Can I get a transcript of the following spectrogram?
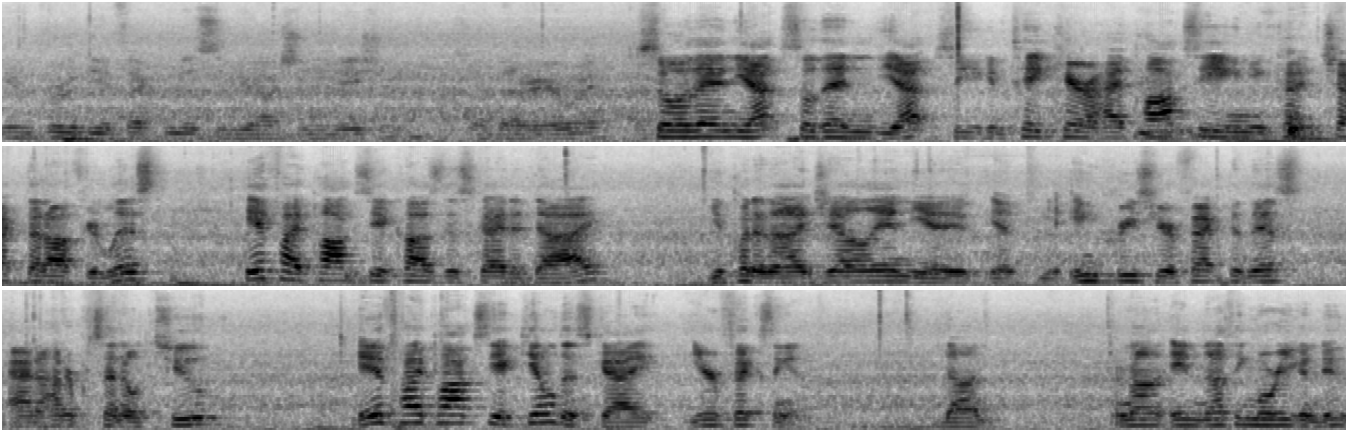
You improve the effectiveness of your oxygenation, so a better airway. So then, yeah, so then, yeah, so you can take care of hypoxia and you can kind of check that off your list. If hypoxia caused this guy to die, you put an i-gel in, you, you, you increase your effectiveness at 100% O2. If hypoxia killed this guy, you're fixing it. Done. There's not, nothing more you can do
